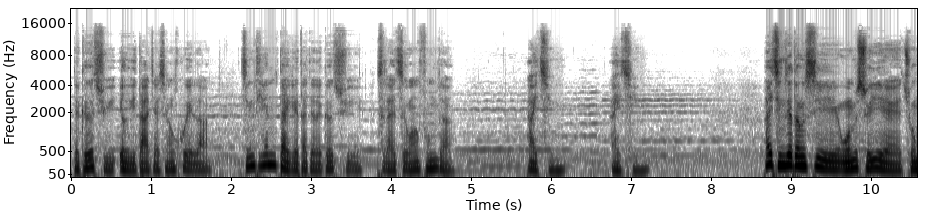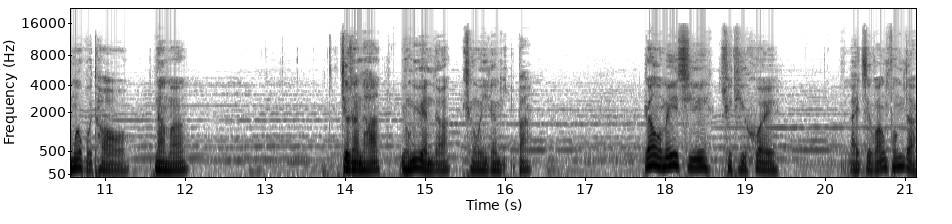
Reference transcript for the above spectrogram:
的歌曲又与大家相会了。今天带给大家的歌曲是来自汪峰的《爱情》，爱情，爱情这东西我们谁也琢磨不透，那么就让它永远的成为一个谜吧。让我们一起去体会。来自汪峰的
